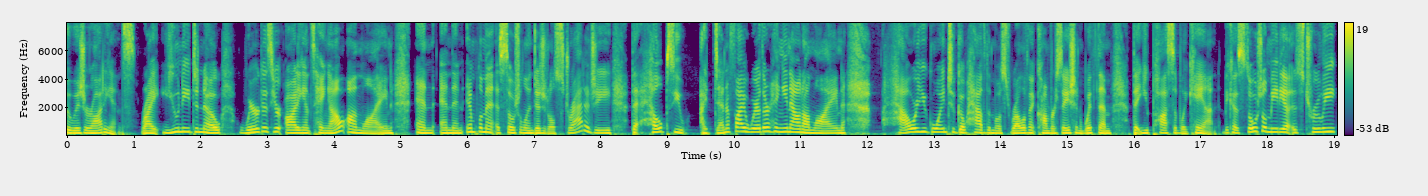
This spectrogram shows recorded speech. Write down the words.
Who is your audience, right? You need to know where does your audience hang out online and and then implement a social and digital strategy that helps you identify where they're hanging out online how are you going to go have the most relevant conversation with them that you possibly can? Because social media is truly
